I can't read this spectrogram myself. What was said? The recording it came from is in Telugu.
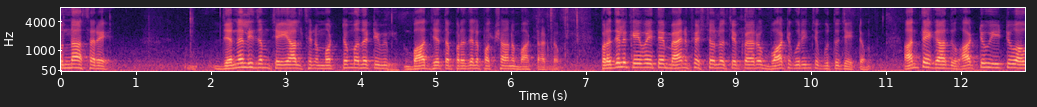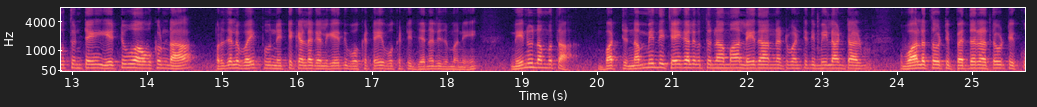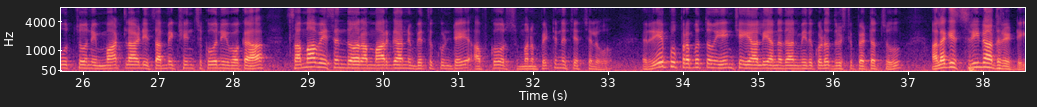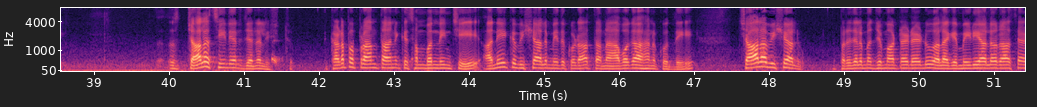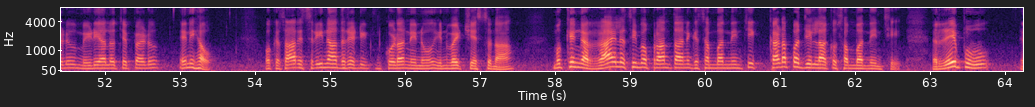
ఉన్నా సరే జర్నలిజం చేయాల్సిన మొట్టమొదటి బాధ్యత ప్రజల పక్షాన మాట్లాడడం. ప్రజలకు ఏవైతే మేనిఫెస్టోలో చెప్పారో వాటి గురించి గుర్తు చేయటం. అంతేకాదు అటు ఇటు అవుతుంటే ఎటు అవ్వకుండా ప్రజల వైపు నెట్టుకెళ్ళగలిగేది ఒకటే ఒకటి జర్నలిజం అని నేను నమ్ముతా. బట్ నమ్మింది చేయగలుగుతున్నామా లేదా అన్నటువంటిది మీలాంటి వాళ్ళతోటి పెద్దలతోటి కూర్చొని మాట్లాడి సమీక్షించుకొని ఒక సమావేశం ద్వారా మార్గాన్ని వెతుక్కుంటే కోర్స్ మనం పెట్టిన చర్చలో రేపు ప్రభుత్వం ఏం చేయాలి అన్న దాని మీద కూడా దృష్టి పెట్టచ్చు. అలాగే శ్రీనాథ్ రెడ్డి చాలా సీనియర్ జర్నలిస్ట్ కడప ప్రాంతానికి సంబంధించి అనేక విషయాల మీద కూడా తన అవగాహన కొద్దీ చాలా విషయాలు ప్రజల మధ్య మాట్లాడాడు అలాగే మీడియాలో రాశాడు మీడియాలో చెప్పాడు. ఎనీహౌ ఒకసారి శ్రీనాథ్ రెడ్డిని కూడా నేను ఇన్వైట్ చేస్తున్నా. ముఖ్యంగా రాయలసీమ ప్రాంతానికి సంబంధించి కడప జిల్లాకు సంబంధించి. రేపు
